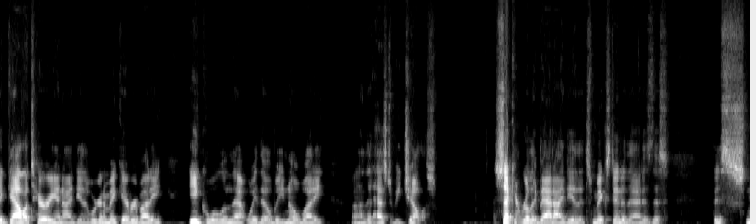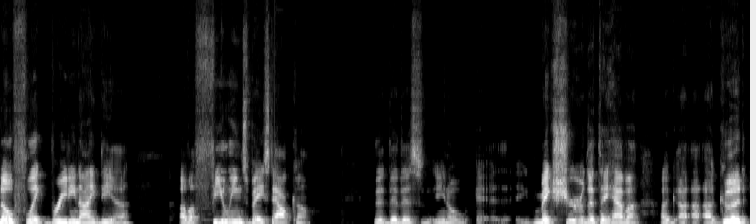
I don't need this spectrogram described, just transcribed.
egalitarian idea that we're going to make everybody equal, and that way there'll be nobody uh, that has to be jealous. Second, really bad idea that's mixed into that is this this snowflake breeding idea of a feelings based outcome. The, the, this, you know, eh, make sure that they have a, a, a, good,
